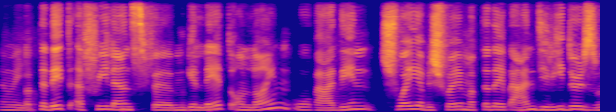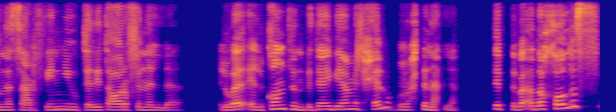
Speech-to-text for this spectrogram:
تمام. فابتديت ا freelance في مجلات اونلاين وبعدين شوية بشوية ما ابتدى يبقى عندي readers وناس عارفيني وابتديت أعرف إن ال ال content بتاعي بيعمل حلو. ورحت نقلة. سبت بقى ده خالص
